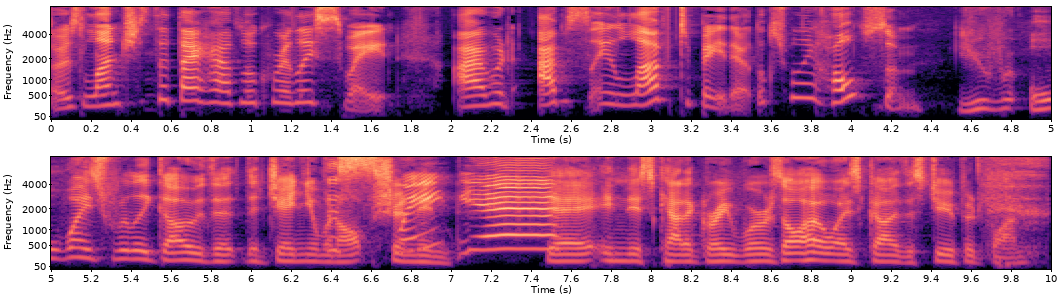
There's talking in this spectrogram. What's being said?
Those lunches that they have look really sweet. I would absolutely love to be there. It looks really wholesome. You always really go the, the genuine The option sweet, in yeah. yeah in this category, whereas I always go the stupid one.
